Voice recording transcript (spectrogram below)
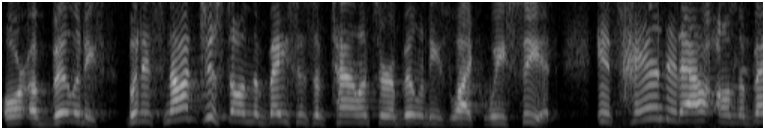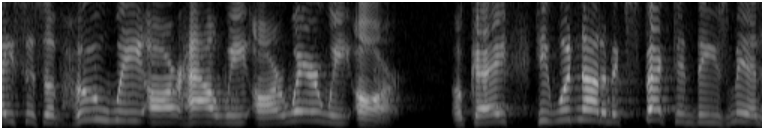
or abilities? But it's not just on the basis of talents or abilities like we see it. It's handed out on the basis of who we are, how we are, where we are. Okay? He would not have expected these men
